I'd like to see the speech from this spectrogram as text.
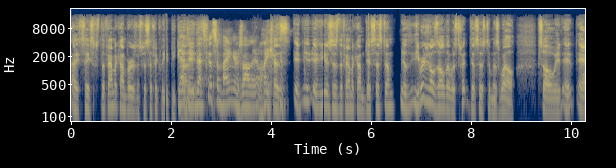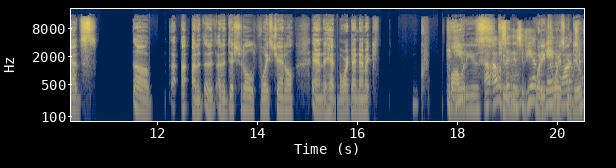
I say the Famicom version specifically because yeah, dude, that's got some bangers on it. Like, because it, it, uses the Famicom disk system. You know, the original Zelda was fit disk system as well, so it, it adds uh, a- a- an, an additional voice channel, and it had more dynamic qu- If you- qualities. I, I will say this: if you have what the Game and Watch, do. if,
